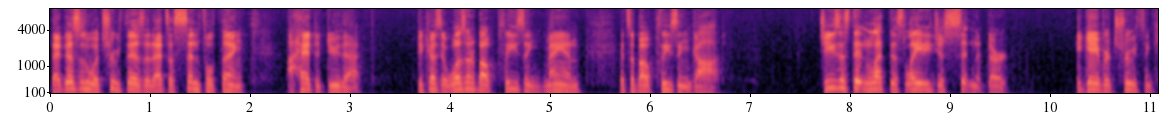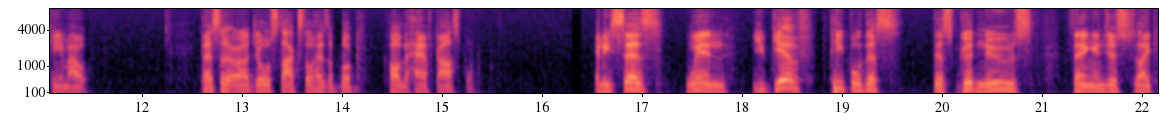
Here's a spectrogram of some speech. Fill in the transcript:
that this is what truth is, that that's a sinful thing, I had to do that because it wasn't about pleasing man, it's about pleasing God. Jesus didn't let this lady just sit in the dirt, He gave her truth and came out. Pastor uh, Joel Stockstill has a book called The Half Gospel. And he says, when you give people this, this good news thing and just like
